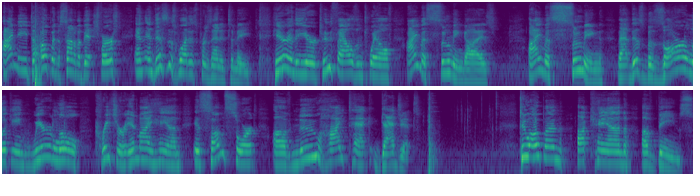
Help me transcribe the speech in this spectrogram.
I need to open the son of a bitch first. And, and this is what is presented to me. Here in the year 2012, I'm assuming, guys, I'm assuming that this bizarre looking, weird little creature in my hand is some sort of new high-tech gadget to open a can of beans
